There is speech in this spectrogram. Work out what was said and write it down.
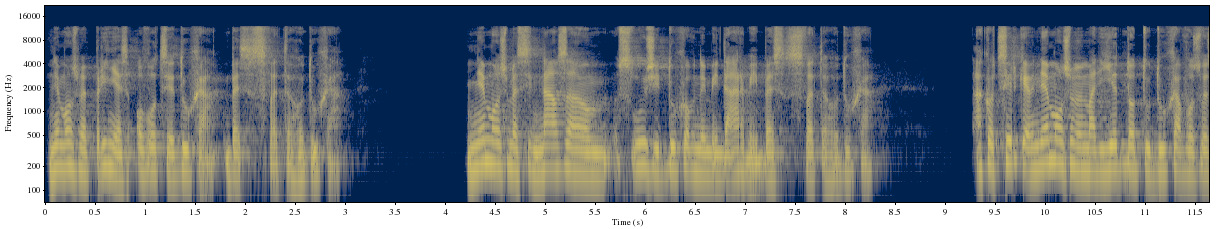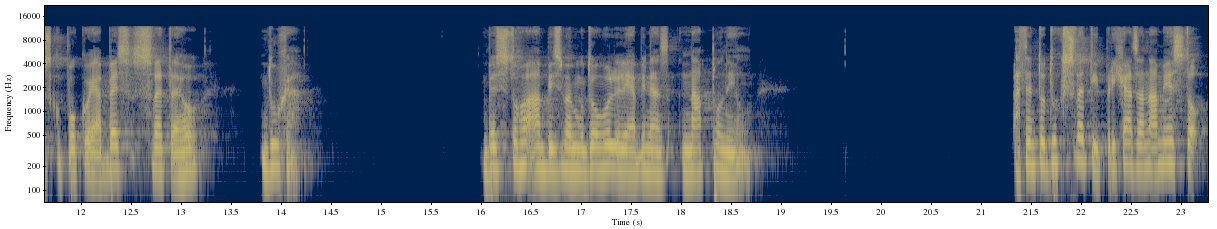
Nemôžeme priniesť ovocie ducha bez Svetého Ducha. Nemôžeme si navzájom slúžiť duchovnými darmi bez Svetého Ducha. Ako církev nemôžeme mať jednotu ducha vo zväzku pokoja bez Svetého Ducha. Bez toho, aby sme mu dovolili, aby nás naplnil. A tento Duch Svetý prichádza na miesto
